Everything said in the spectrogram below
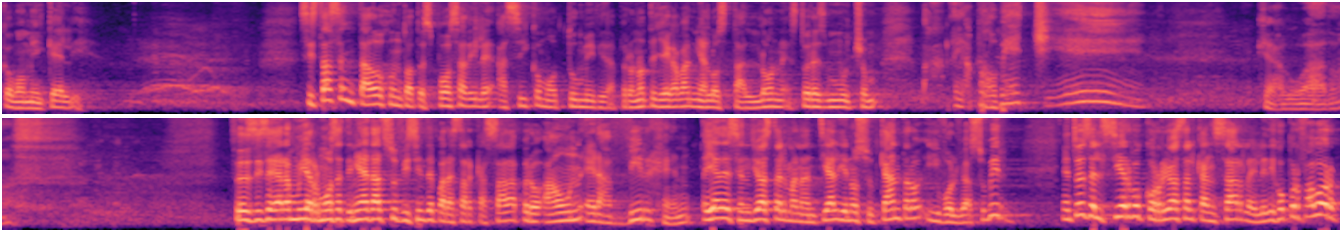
como Miqueli. Si estás sentado junto a tu esposa, dile así como tú, mi vida, pero no te llegaba ni a los talones. Tú eres mucho. aproveche. Qué aguados. Entonces dice, era muy hermosa, tenía edad suficiente para estar casada, pero aún era virgen. Ella descendió hasta el manantial, llenó su cántaro y volvió a subir. Entonces el siervo corrió hasta alcanzarla y le dijo, por favor,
